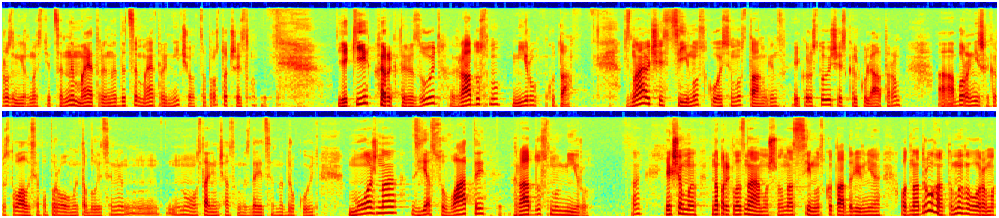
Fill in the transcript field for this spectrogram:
розмірності. Це не метри, не дециметри, нічого. Це просто числа, які характеризують градусну міру кута. Знаючи синус, косинус, тангенс і користуючись калькулятором, або раніше користувалися паперовими таблицями, ну, останнім часом, здається, не друкують, можна з'ясувати градусну міру. Так? Якщо ми, наприклад, знаємо, що у нас синус кута дорівнює 1 друга, то ми говоримо,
